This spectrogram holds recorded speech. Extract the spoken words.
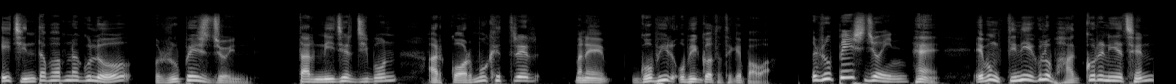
এই চিন্তাভাবনাগুলো রূপেশ জৈন তার নিজের জীবন আর কর্মক্ষেত্রের মানে গভীর অভিজ্ঞতা থেকে পাওয়া। রূপেশ জৈন। হ্যাঁ এবং তিনি এগুলো ভাগ করে নিয়েছেন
